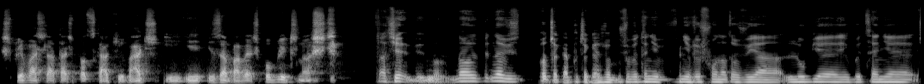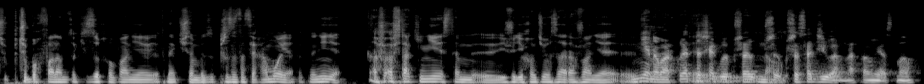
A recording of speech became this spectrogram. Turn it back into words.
śpiewać, latać, podskakiwać i, i, i zabawiać publiczność. Znaczy, no, no, no poczekaj, poczekaj, żeby, żeby to nie, nie wyszło na to, że ja lubię, jakby cenię, czy, czy pochwalam takie zachowanie, jak na jakichś tam prezentacjach Amwaya, tak? No nie, nie. Aż, aż taki nie jestem, y, jeżeli chodzi o zarażanie. Y, nie no, Marku, ja też jakby prze, no. prze, przesadziłem natomiast, no.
